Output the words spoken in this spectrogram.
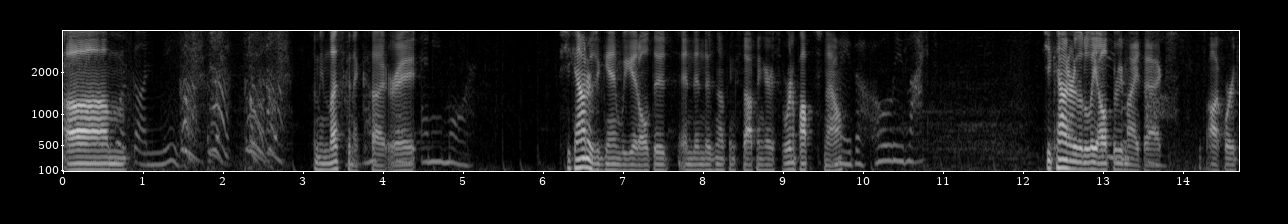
Um, Work on me. I mean, that's gonna cut, right? She counters again, we get ulted, and then there's nothing stopping her, so we're gonna pop this now. May the holy light. She countered literally all three of my attacks. It's awkward.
